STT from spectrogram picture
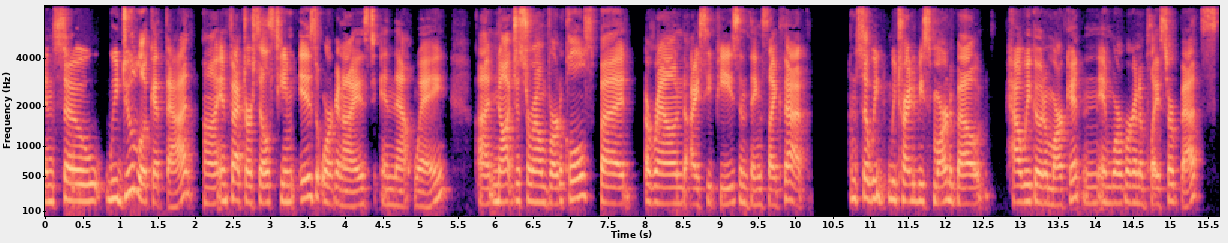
And so we do look at that. Uh, in fact, our sales team is organized in that way, uh, not just around verticals, but around ICPs and things like that. And so we, we try to be smart about how we go to market and, and where we're going to place our bets.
